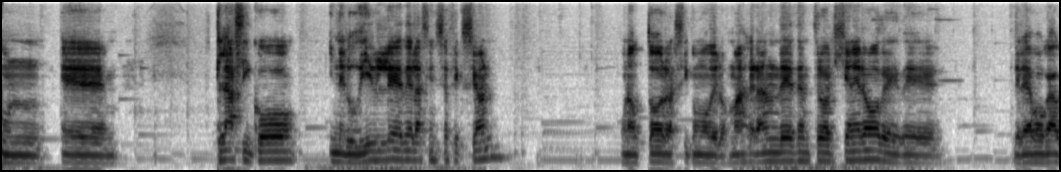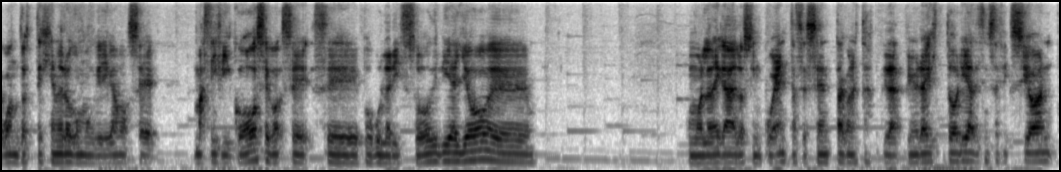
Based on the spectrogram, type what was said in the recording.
un eh, clásico ineludible de la ciencia ficción, un autor así como de los más grandes dentro del género, de, de- de la época cuando este género como que digamos se masificó, se, se- se popularizó, diría yo, eh, como en la década de los 50, 60, con estas primeras historias de ciencia ficción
